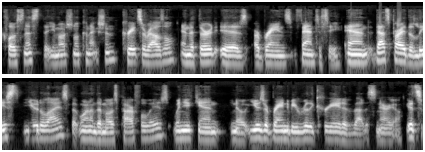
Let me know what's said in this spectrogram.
closeness, the emotional connection creates arousal. And the third is our brain's fantasy. And that's probably the least utilized, but one of the most powerful ways when you can, you know, use your brain to be really creative about a scenario. It's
